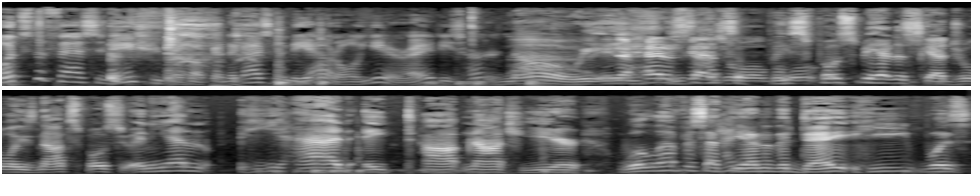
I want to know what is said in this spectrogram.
what's the fascination for Hooker? The guy's gonna be out all year, right? He's hurt. No, he- He's ahead of not schedule, sup- he's supposed to be ahead of schedule. He's not supposed to, and he had he had a top notch year. Will Levis, at the end of the day, he was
